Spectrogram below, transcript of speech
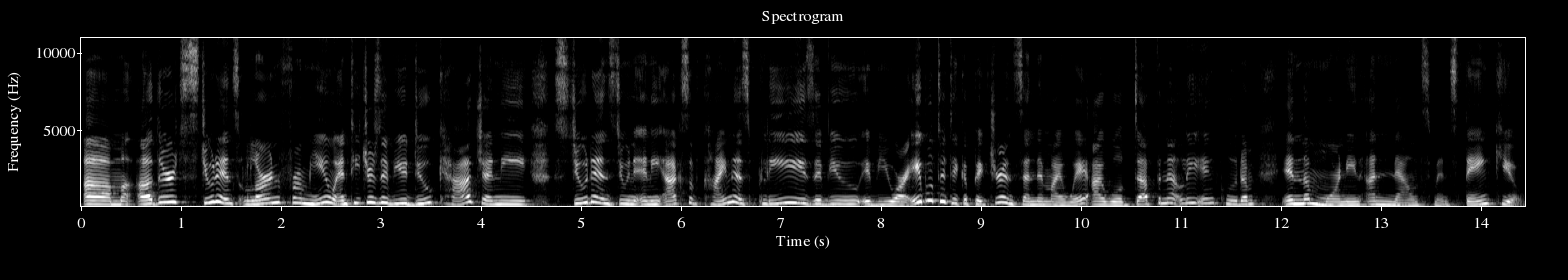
um, other students learn from you. And teachers, if you do catch any students doing any acts of kindness, please, if you if you are able to take a picture and send it my way, I will definitely include them in in the morning announcements. Thank you.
